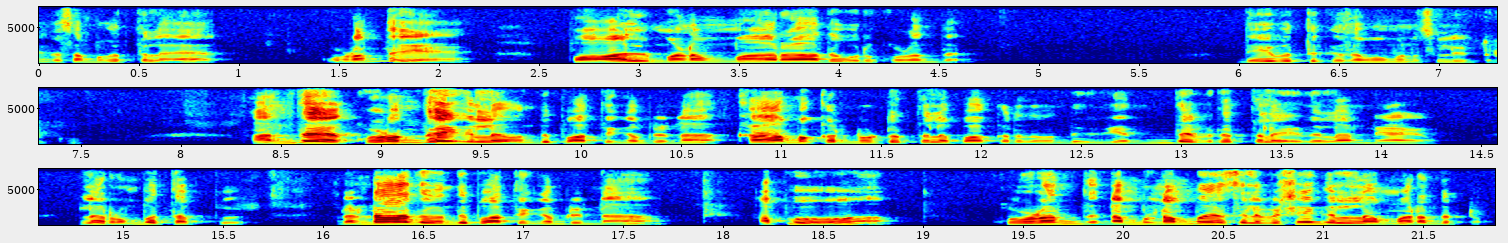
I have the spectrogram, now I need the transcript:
இந்த சமூகத்தில் குழந்தைய பால் மனம் மாறாத ஒரு குழந்தை தெய்வத்துக்கு சமம்னு சொல்லிட்டு இருக்கோம். அந்த குழந்தைகளை வந்து பார்த்தீங்க அப்படின்னா காம கண்ணோட்டத்தில் பார்க்குறது வந்து எந்த விதத்தில் இதெல்லாம் நியாயம்? இல்லை ரொம்ப தப்பு. ரெண்டாவது வந்து பார்த்தீங்க அப்படின்னா அப்போது குழந்தை நம்ம நம்ம சில விஷயங்கள்லாம் மறந்துட்டோம்.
